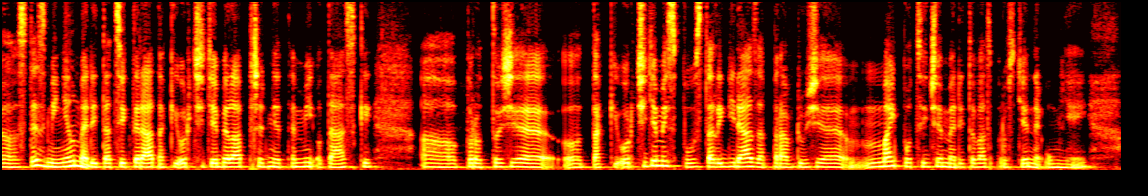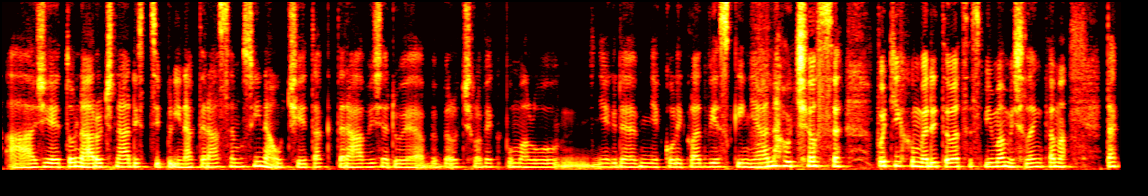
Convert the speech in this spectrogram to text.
uh, jste zmínil meditaci, která taky určitě byla předmětem mý otázky, uh, protože taky určitě mi spousta lidí dá za pravdu, že mají pocit, že meditovat prostě neumějí a že je to náročná disciplína, která se musí naučit a která vyžaduje, aby byl člověk pomalu někde několik let v jeskyni a naučil se potichu meditovat se svýma myšlenkama. Tak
